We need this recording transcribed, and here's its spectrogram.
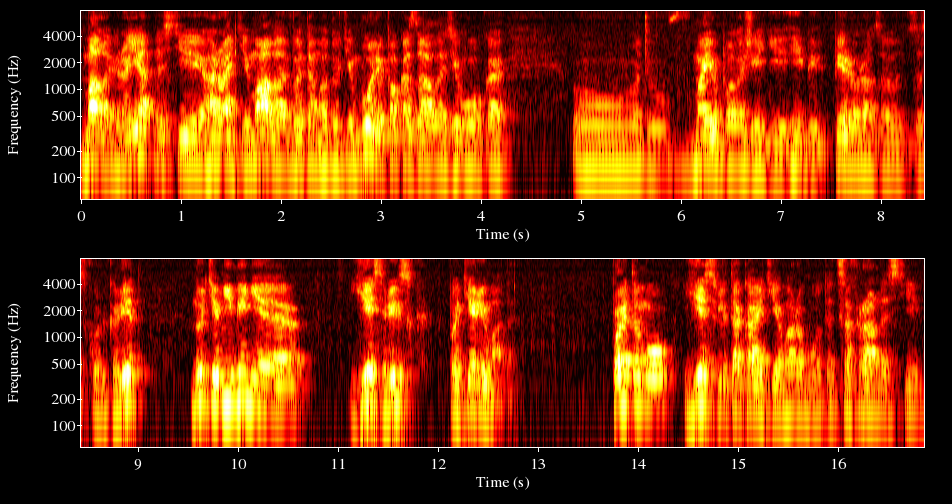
мало вероятности, гарантий мало, в этом году тем более показала зимовка, вот, в моем положении гибель первый раз за, за сколько лет, но тем не менее есть риск потери маток. Поэтому, если такая тема работает, сохранности,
